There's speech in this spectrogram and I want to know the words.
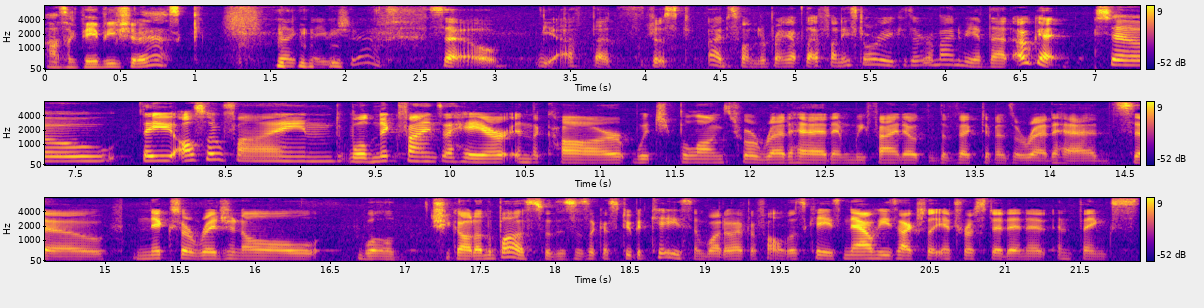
I was like, maybe you should ask. Like maybe you should ask. So yeah, that's just I just wanted to bring up that funny story because it reminded me of that. Okay, so they also find well, Nick finds a hair in the car which belongs to a redhead, and we find out that the victim is a redhead. So Nick's original. Well, she got on the bus, so this is like a stupid case, and why do I have to follow this case? Now he's actually interested in it and thinks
